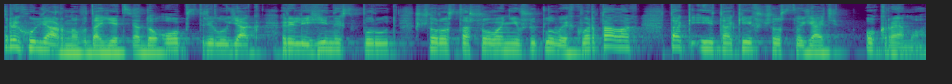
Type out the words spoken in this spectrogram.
регулярно вдається до обстрілу як релігійних споруд, що розташовані в житлових кварталах, так і таких, що стоять окремо.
